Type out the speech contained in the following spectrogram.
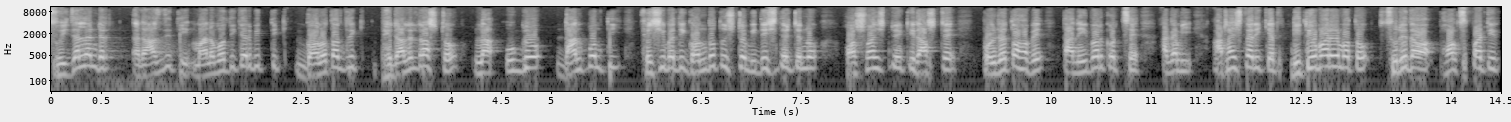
সুইজারল্যান্ডের রাজনীতি মানবাধিকার ভিত্তিক গণতান্ত্রিক ফেডারেল রাষ্ট্র না উগ্র ডানপন্থী ফেসিবাদী গন্ধতুষ্ট বিদেশিদের জন্য অসহিষ্ণু একটি রাষ্ট্রে পরিণত হবে তা নির্ভর করছে আগামী আঠাশ তারিখের দ্বিতীয়বারের মতো সুরে দেওয়া ফক্স পার্টির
